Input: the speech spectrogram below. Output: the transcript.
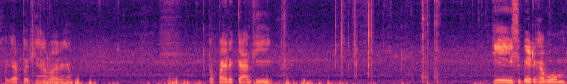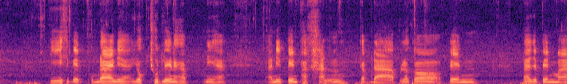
ขออนุญาตเปิดที่ห้าร้อยนะครับ ต่อไปรายการที่ยี่สิบเอ็ดครับผม ยี่สิบเอ็ดผมได้เนี้ยยกชุดเลยนะครับนี่ฮะอันนี้เป็นพักขันกับดาบแล้วก็เป็นน่าจะเป็นไม้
